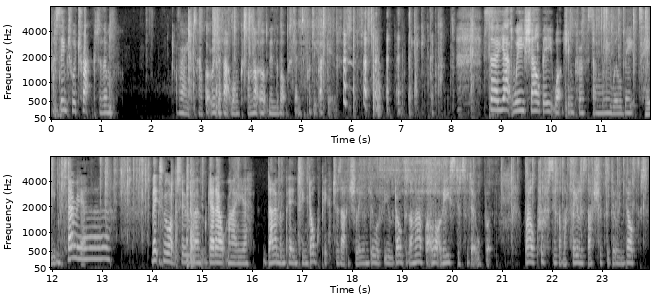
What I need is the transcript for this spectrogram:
I seem to attract them. Right, I've got rid of that one because I'm not opening the box again to put it back in. so yeah, we shall be watching Crufts and we will be Team Terrier. Makes me want to um, get out my uh, diamond painting dog pictures actually and do a few dogs. I know I've got a lot of Easter to do, but while Crufts is on, I feel as though I should be doing dogs.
